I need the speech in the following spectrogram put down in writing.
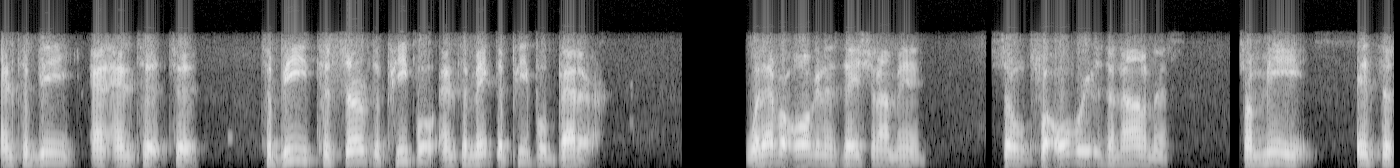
and to be and, and to to to be to serve the people and to make the people better whatever organization i'm in so for overeaters anonymous for me it's that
